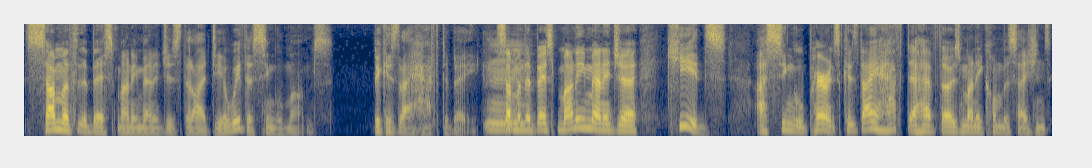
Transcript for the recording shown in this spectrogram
some of the best money managers that I deal with are single mums because they have to be. Some of the mm. best money manager kids are single parents because they have to have those money conversations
